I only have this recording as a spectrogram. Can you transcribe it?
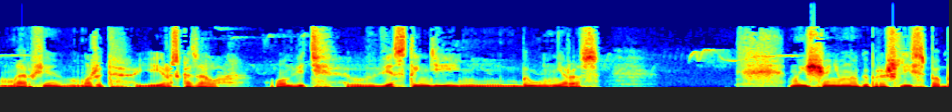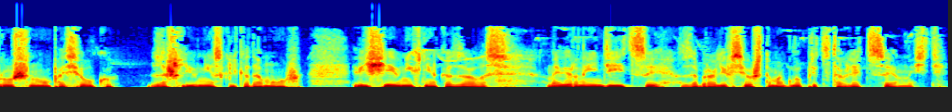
Мерфи, может, ей рассказал. Он ведь в Вест-Индии был не раз. Мы еще немного прошлись по брошенному поселку. Зашли в несколько домов. Вещей у них не оказалось. Наверное, индейцы забрали все, что могло представлять ценность.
